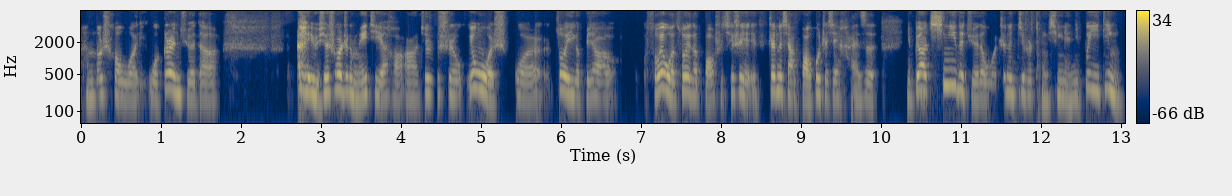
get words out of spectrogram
很多时候，我我个人觉得，有些时候这个媒体也好啊，就是因为我是我作为一个比较，所以我作为的保守，其实也真的想保护这些孩子。你不要轻易的觉得我真的就是同性恋，你不一定，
